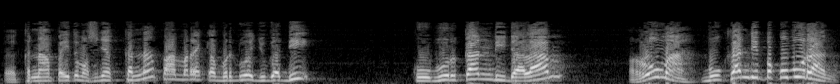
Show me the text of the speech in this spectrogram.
Eh, kenapa itu maksudnya? Kenapa mereka berdua juga dikuburkan di dalam rumah, bukan di pekuburan?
